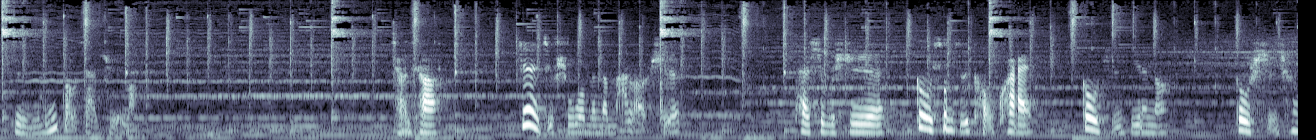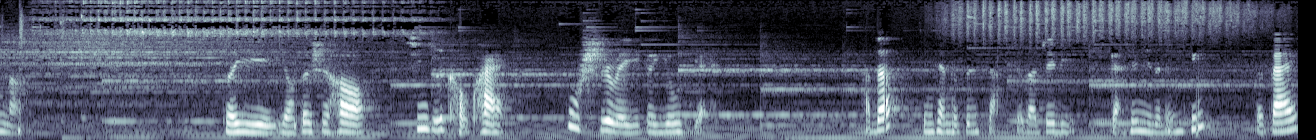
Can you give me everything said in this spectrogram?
只能走下去了。瞧瞧，这就是我们的马老师，他是不是够心直口快，够直接呢？够实诚呢？所以有的时候心直口快不失为一个优点。好的，今天的分享就到这里，感谢你的聆听，拜拜。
